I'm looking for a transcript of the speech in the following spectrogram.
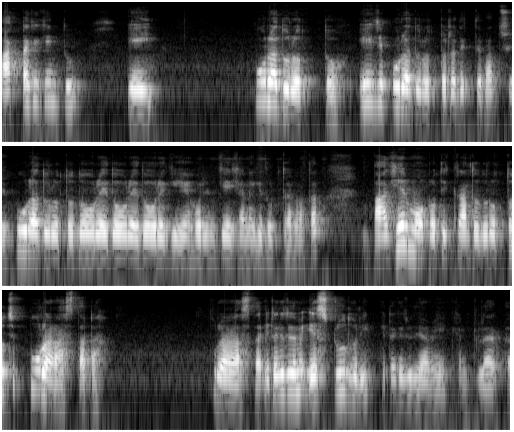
বাঘটাকে কিন্তু এই পুরা দূরত্ব, এই যে পুরা দূরত্বটা দেখতে পাচ্ছ পুরা দূরত্ব দৌড়ে দৌড়ে দৌড়ে গিয়ে হরিণকে এখানে গিয়ে ধরতে হবে। অর্থাৎ বাঘের মোট অতিক্রান্ত দূরত্ব হচ্ছে পুরা রাস্তাটা। পুরা রাস্তা। এটাকে যদি আমি এস টু ধরি, এটাকে যদি আমি এখানে একটু লেখ-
